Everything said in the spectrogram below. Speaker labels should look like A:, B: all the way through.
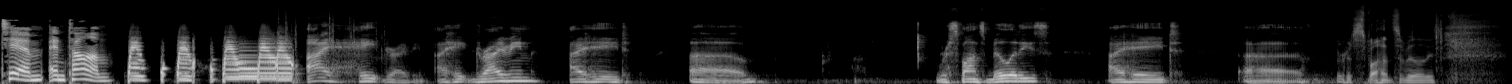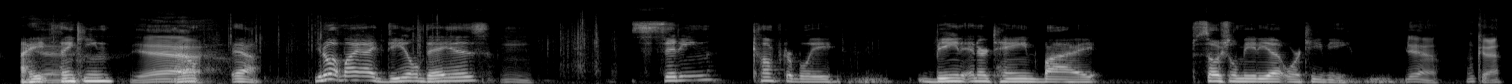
A: Tim and Tom.
B: I hate driving. I hate driving. I hate uh, responsibilities. I hate. Uh,
C: Responsibilities.
B: I hate
C: Yeah.
B: thinking.
C: Yeah.
B: yeah. You know what my ideal day is?
C: Mm.
B: Sitting comfortably, being entertained by social media or TV.
C: Yeah. Okay.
